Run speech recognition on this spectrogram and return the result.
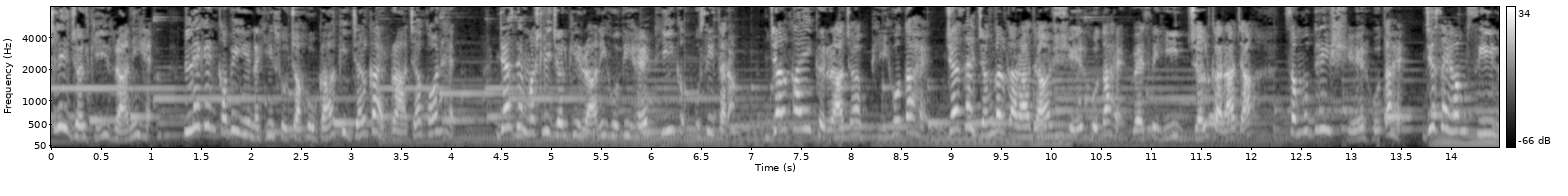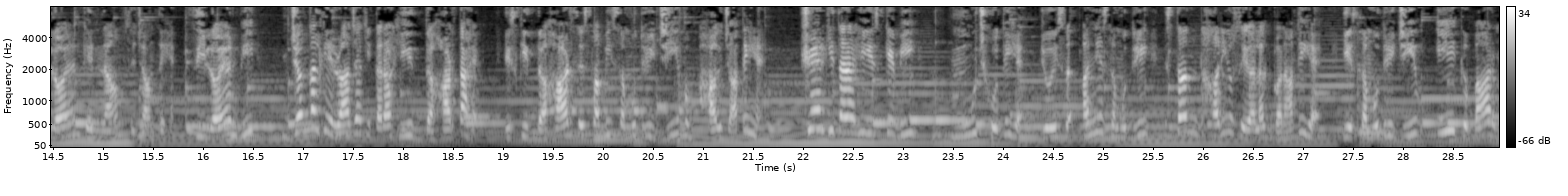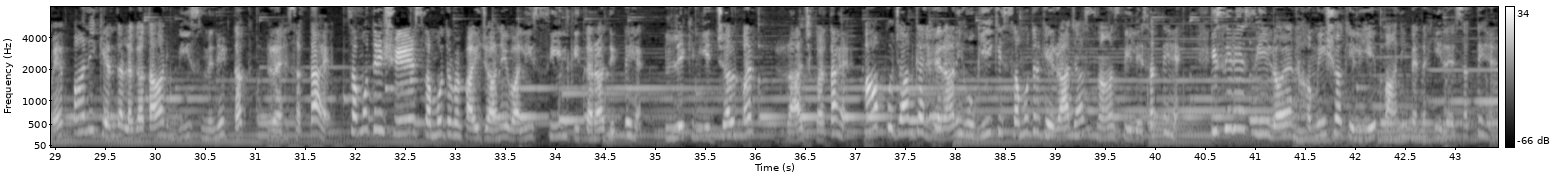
मछली जल की रानी है। लेकिन कभी ये नहीं सोचा होगा कि जल का राजा कौन है। जैसे मछली जल की रानी होती है, ठीक उसी तरह। जल का एक राजा भी होता है। जैसे जंगल का राजा शेर होता है, वैसे ही जल का राजा समुद्री शेर होता है, जिसे हम सी लॉयन के नाम से जानते हैं। सी लॉयन भी जंगल के राजा की तरह ही दहाड़ता है। इसकी दहाड़ से सभी समुद्री जीव भाग जाते हैं। शेर की तरह ही इसके भी मूछ होती है, जो इस अन्य समुद्री स्तनधारियों से अलग बनाती है। ये समुद्री जीव एक बार में पानी के अंदर लगातार 20 मिनट तक रह सकता है। समुद्री शेर समुद्र में पाई जाने वाली सील की तरह दिखते हैं, लेकिन ये जल पर राज करता है। आपको जानकर हैरानी होगी कि समुद्र के राजा सांस भी ले सकते हैं। इसीलिए सी लॉयन हमेशा के लिए पानी में नहीं रह सकते हैं।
